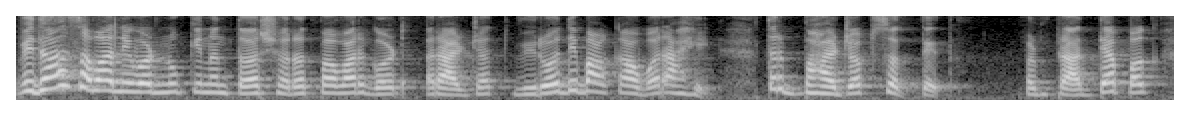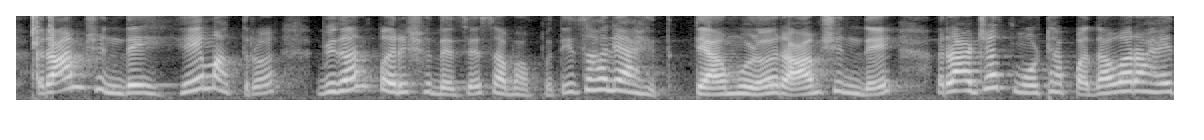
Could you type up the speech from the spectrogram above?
विधानसभा निवडणुकीनंतर शरद पवार गट राज्यात विरोधी बाकावर आहे तर भाजप सत्तेत. पण प्राध्यापक राम शिंदे हे मात्र विधान परिषदेचे सभापती झाले आहेत. त्यामुळं राम शिंदे राज्यात मोठ्या पदावर आहेत.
